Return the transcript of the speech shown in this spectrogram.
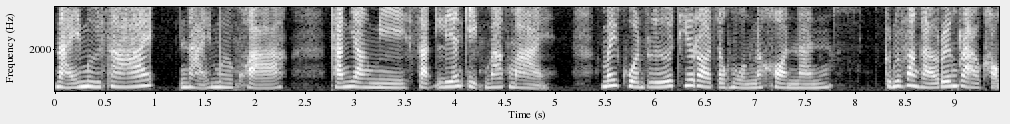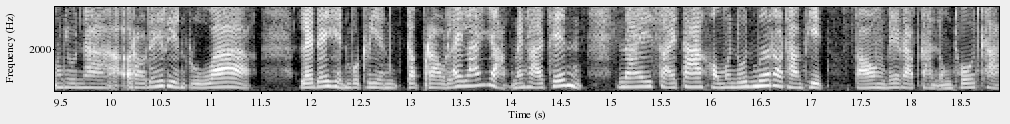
ไหนมือซ้าย ไหนมือขวา ทั้งยังมีสัตว์เลี้ยงอีกมากมาย ไม่ควรรื้อที่เราจะห่วงนครนั้น คุณผู้ฟังคะเรื่องราวของโยนาเราได้เรียนรู้ว่า และได้เห็นบทเรียนกับเราหลายๆอย่างนะคะ เช่น ในสายตาของมนุษย์เมื่อเราทำผิดต้องได้รับการลงโทษค่ะ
